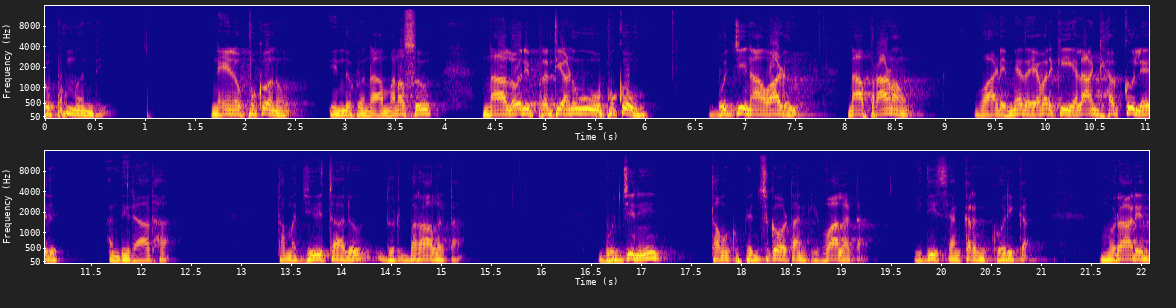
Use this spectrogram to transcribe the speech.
గుప్పుమంది. నేను ఒప్పుకోను ఇందుకు నా మనసు నాలోని ప్రతి అణువు ఒప్పుకోవు. బుజ్జి నా వాడు నా ప్రాణం వాడి మీద ఎవరికి ఎలాంటి హక్కు లేదు అంది రాధ. తమ జీవితాలు దుర్భరాలట. బుజ్జిని తమకు పెంచుకోవటానికి ఇవ్వాలట. ఇది శంకరం కోరిక. మురారి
